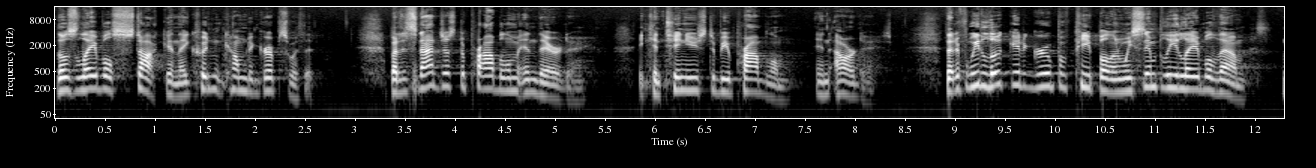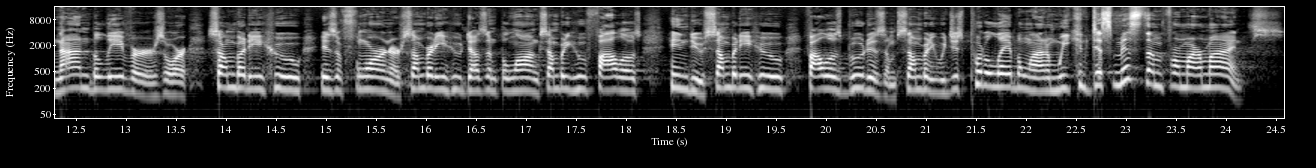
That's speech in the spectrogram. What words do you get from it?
those labels stuck and they couldn't come to grips with it. But it's not just a problem in their day, it continues to be a problem in our days. That if we look at a group of people and we simply label them non believers or somebody who is a foreigner, somebody who doesn't belong, somebody who follows Hindu, somebody who follows Buddhism, somebody, we just put a label on them, we can dismiss them from our minds.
